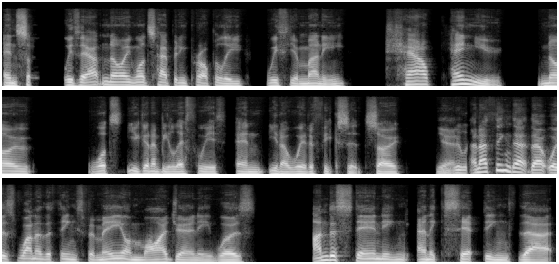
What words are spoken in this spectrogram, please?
And so, without knowing what's happening properly with your money, how can you know what's you're going to be left with and you know where to fix it? So, yeah, and I think that that was one of the things for me on my journey was understanding and accepting that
